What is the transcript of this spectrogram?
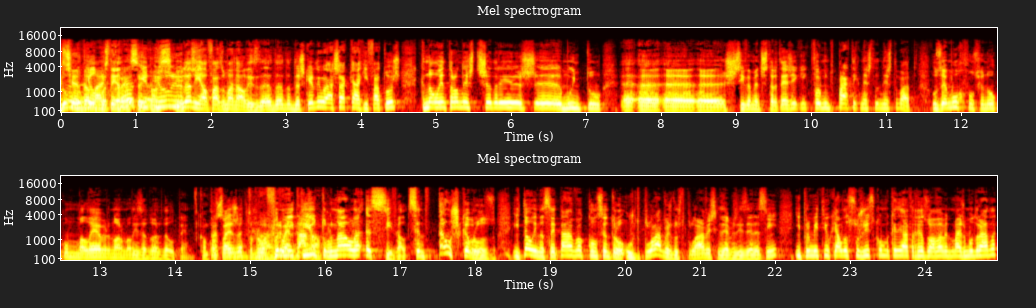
do- que ele mais pretende. E, e o- e. Daniel faz uma análise da, da- da esquerda. Eu acho que há aqui fatores que não entram neste xadrez eh, muito eh, eh, eh, excessivamente estratégico e que foi muito prático neste, neste debate. O Zemmour funcionou como uma lebre normalizadora da Le Pen. Ou seja, permitiu torná-la acessível. Sendo tão escabroso e tão inaceitável, concentrou os deploráveis dos deploráveis, se quisermos dizer assim, e permitiu que ela surgisse como uma candidata razoavelmente mais moderada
